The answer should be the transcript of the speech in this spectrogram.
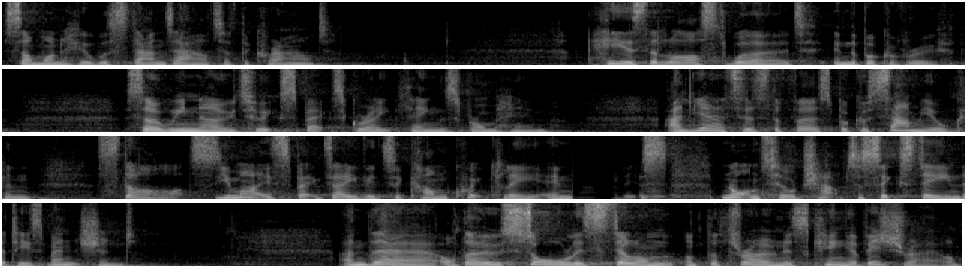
someone who will stand out of the crowd. He is the last word in the book of Ruth, so we know to expect great things from him. And yet, as the first book of Samuel can starts, you might expect David to come quickly in that, but it's not until chapter 16 that he's mentioned. And there, although Saul is still on the throne as king of Israel,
